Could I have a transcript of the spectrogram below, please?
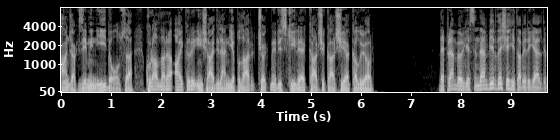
Ancak zemin iyi de olsa kurallara aykırı inşa edilen yapılar çökme riskiyle karşı karşıya kalıyor. Deprem bölgesinden bir de şehit haberi geldi.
